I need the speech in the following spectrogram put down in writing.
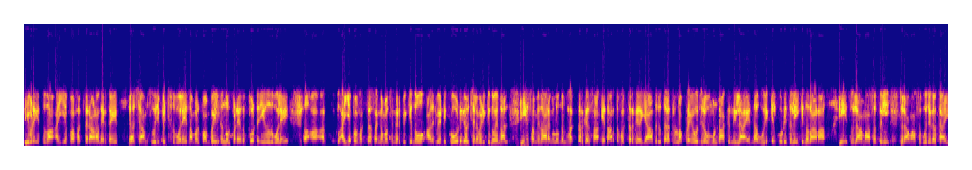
ഇവിടെ എത്തുന്ന അയ്യപ്പ ഭക്തരാണ്. നേരത്തെ ശ്യാം സൂചിപ്പിച്ചതുപോലെ നമ്മൾ പമ്പയിൽ നിന്ന് ഉൾപ്പെടെ റിപ്പോർട്ട് ചെയ്തതുപോലെ അയ്യപ്പ ഭക്ത സംഗമം സംഘടിപ്പിക്കുന്നു. അതിനുവേണ്ടി കോടികൾ ചെലവഴിക്കുന്നു. എന്നാൽ ഈ സംവിധാനങ്ങളൊന്നും ഭക്തർക്ക് യഥാർത്ഥ ഭക്തർക്ക് യാതൊരു തരത്തിലുള്ള പ്രയോജനവും ഉണ്ടാക്കുന്നില്ല എന്ന് ഒരിക്കൽ കൂടി തെളിയിക്കുന്നതാണ് ഈ തുലാമാസത്തിൽ തുലാമാസ പൂജകൾക്കായി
